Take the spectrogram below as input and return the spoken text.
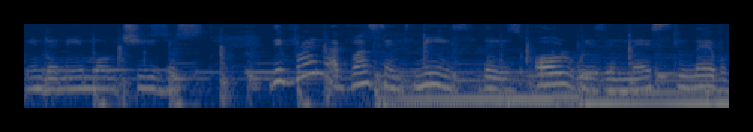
in the name of Jesus. Divine advancement means there is always a next level.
